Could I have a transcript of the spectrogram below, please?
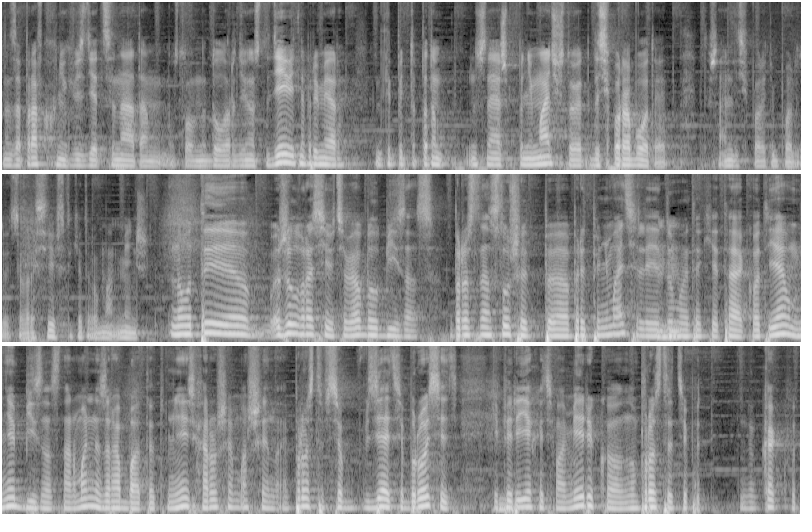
на заправках у них везде цена, там, условно, доллар 99, например. И ты потом начинаешь понимать, что это до сих пор работает, потому что они до сих пор этим пользуются. В России все-таки этого меньше. Ну вот ты жил в России, у тебя был бизнес. Просто нас слушают э, предприниматели и mm-hmm. думают такие, так, вот я, у меня бизнес нормально зарабатывает, у меня есть хорошая машина. Просто все взять и бросить и переехать в Америку, ну просто типа, ну как вот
